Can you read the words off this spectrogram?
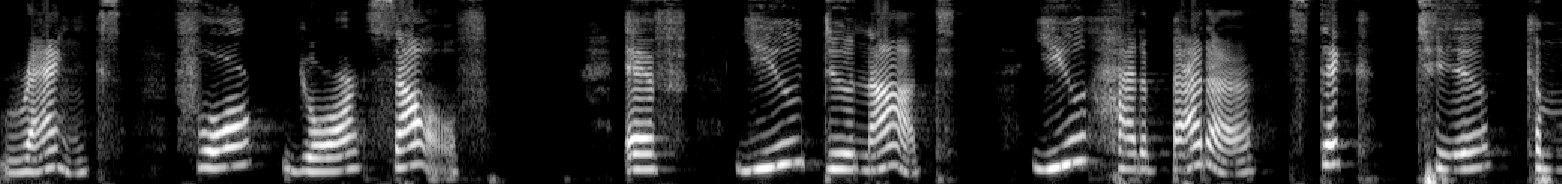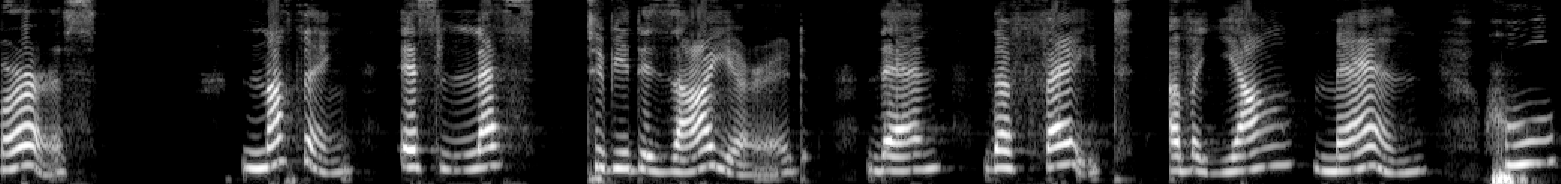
ranks for yourself. If you do not, you had better stick to commerce. Nothing is less to be desired than the fate of a young man who,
